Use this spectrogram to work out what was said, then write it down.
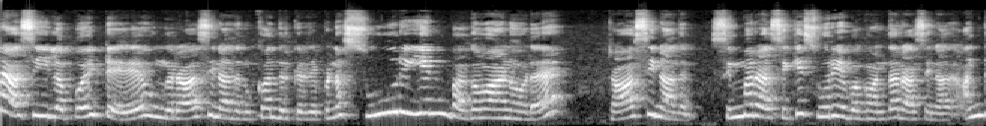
ராசியில் போயிட்டு உங்கள் ராசிநாதன் உட்காந்துருக்கிறது எப்படின்னா சூரியன் பகவானோட ராசிநாதன். சிம்ம ராசிக்கு சூரிய பகவான் தான் ராசிநாதன். அந்த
